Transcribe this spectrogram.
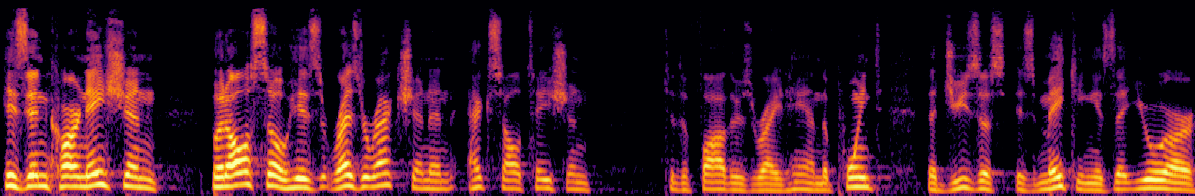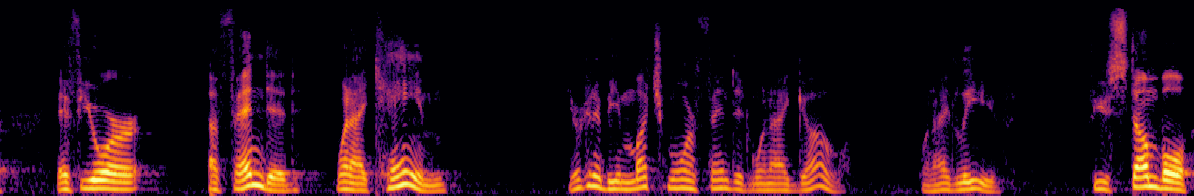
his incarnation, but also his resurrection and exaltation to the Father's right hand. The point that Jesus is making is that you are, if you are offended when I came, you're going to be much more offended when I go, when I leave. If you stumble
